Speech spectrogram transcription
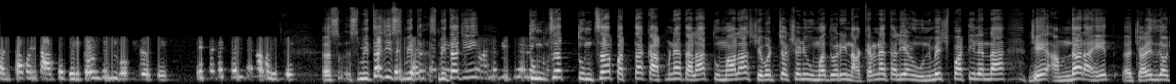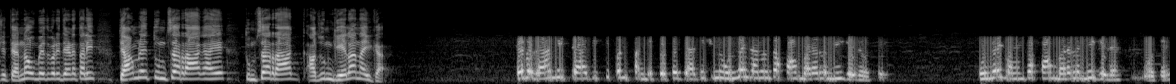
आणि टाकं भिरकावून त्यांनी गोष्टी होते. जनतेला माहिती स्मिताजी स्मिता स्मिताजी तुमचं तुमचा पत्ता कापण्यात आला. तुम्हाला शेवटच्या क्षणी उमेदवारी नाकारण्यात आली आणि उन्मेष पाटील यांना जे आमदार आहेत चाळीसगावचे त्यांना उमेदवारी देण्यात आली. त्यामुळे तुमचा राग आहे. तुमचा राग अजून गेला नाही का? हे बघा मी त्या दिवशी पण सांगितलं होतं. ज्या दिवशी मी उन्मेष जाणूनचा फॉर्म भरायला मी गेले होते. उन्मेष जाणूनचा फॉर्म भरायला मी गेले होते.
